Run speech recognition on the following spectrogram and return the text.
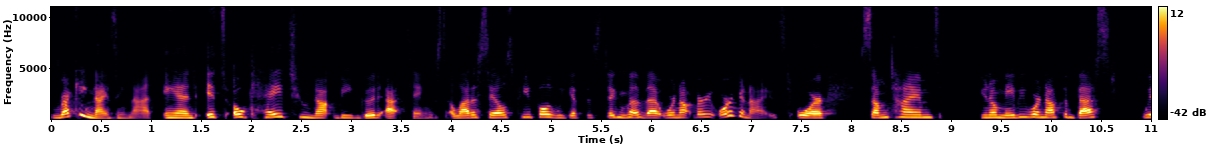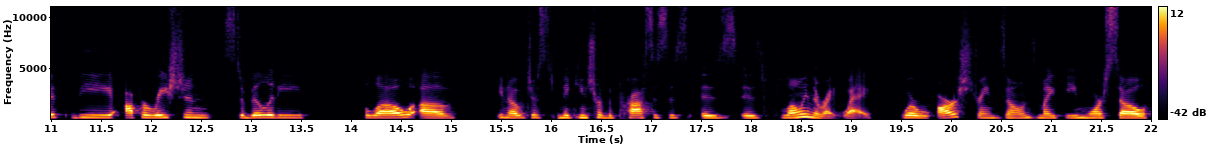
recognizing that. And it's okay to not be good at things. A lot of salespeople, we get the stigma that we're not very organized, or sometimes, you know, maybe we're not the best with the operation stability flow of you know just making sure the process is is is flowing the right way where our strength zones might be more so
